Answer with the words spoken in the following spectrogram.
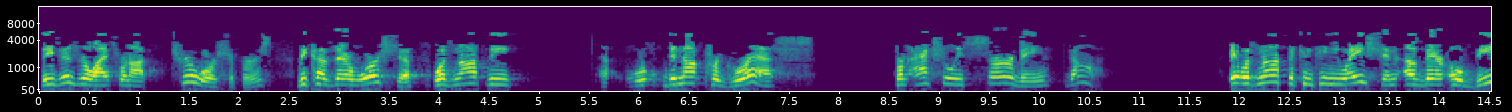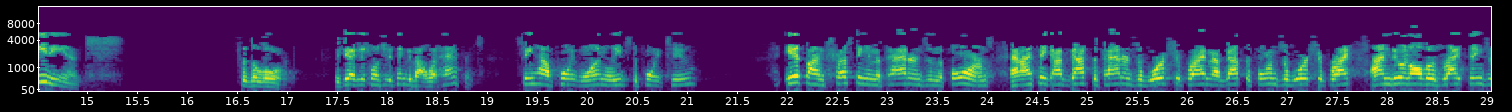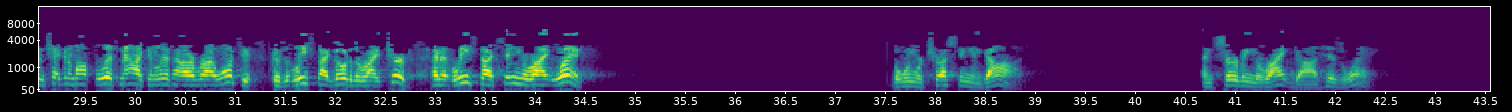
These Israelites were not true worshippers because their worship was not the, uh, did not progress from actually serving God. It was not the continuation of their obedience to the Lord. You see, I just want you to think about what happens. See how point one leads to point two? If I'm trusting in the patterns and the forms, and I think I've got the patterns of worship right and I've got the forms of worship right, I'm doing all those right things and checking them off the list, now I can live however I want to, because at least I go to the right church, and at least I sing the right way. But when we're trusting in God and serving the right God His way,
